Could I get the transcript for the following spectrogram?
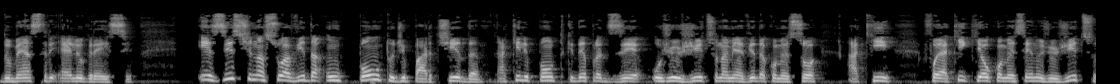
do mestre Hélio Grace, Existe na sua vida um ponto de partida, aquele ponto que dê para dizer o jiu-jitsu na minha vida começou aqui, foi aqui que eu comecei no jiu-jitsu?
